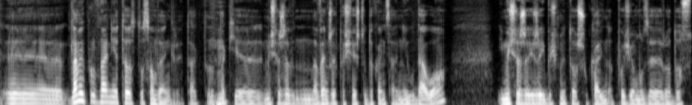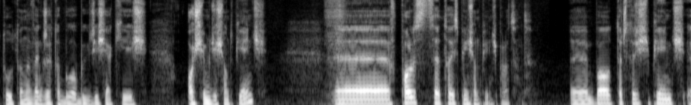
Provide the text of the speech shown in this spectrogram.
e, dla mnie porównanie to, to są Węgry. Tak? To Mhm. takie, myślę, że na Węgrzech to się jeszcze do końca nie udało. I myślę, że jeżeli byśmy to szukali od poziomu 0 do 100, to na Węgrzech to byłoby gdzieś jakieś 85. E, w Polsce to jest 55%. E, bo te 45 e,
